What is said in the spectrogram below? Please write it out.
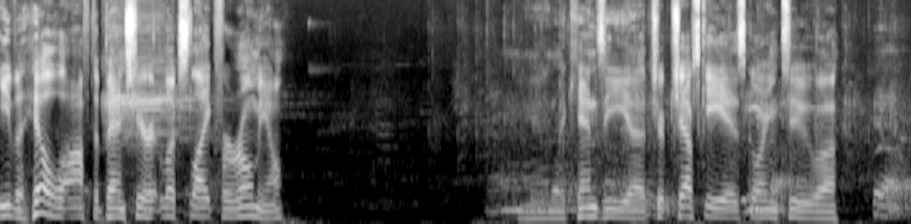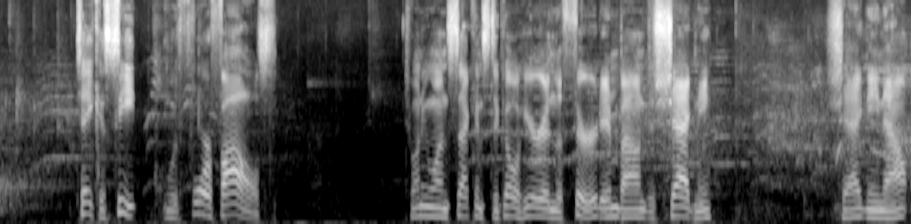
Eva Hill off the bench here, it looks like, for Romeo. And Mackenzie uh, Tripcheski is going to uh, take a seat with four fouls. 21 seconds to go here in the third. Inbound to Shagney. Shagney now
